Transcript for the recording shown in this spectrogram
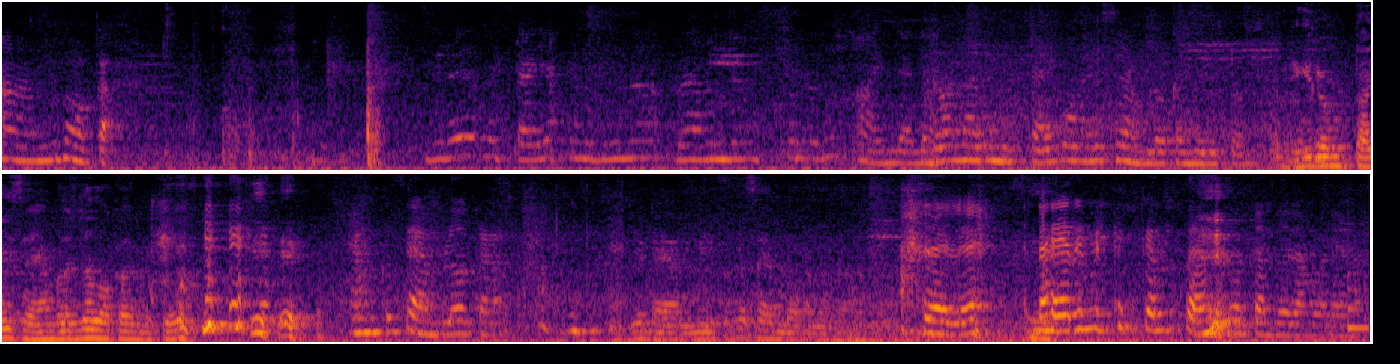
ആ നമുക്ക് നോക്കാം. ഇതിൽ മിഠായി അല്ല മിഠായി സാമ്പിൾ വെക്കാൻ കിട്ടും. ഒരു കിലോ മിഠായി സാമ്പിളിന്റെ നോക്കാൻ കിട്ടും നമുക്ക് സാമ്പിൾ നോക്കണം. ഡയറി മിൽക്കൊക്കെ സാമ്പിൾ നോക്കാൻ അതല്ലേ? ഡയറി മിൽക്കൊക്കെ സാമ്പിൾ നോക്കാൻ തരാൻ പറയണം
